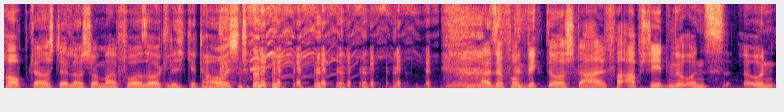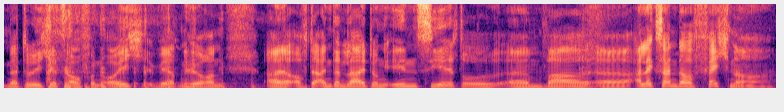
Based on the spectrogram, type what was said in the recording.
Hauptdarsteller schon mal vorsorglich getauscht. also vom Viktor Stahl verabschieden wir uns und natürlich jetzt auch von euch, werten Hörern. Äh, auf der anderen Leitung in Seattle äh, war äh, Alexander Fechner.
